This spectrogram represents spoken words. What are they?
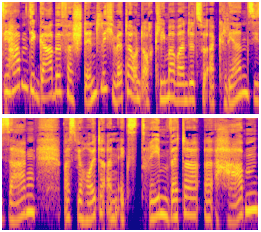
Sie haben die Gabe, verständlich Wetter und auch Klimawandel zu erklären. Sie sagen, was wir heute an Extremwetter äh, haben,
